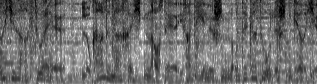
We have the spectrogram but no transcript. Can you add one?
Kirche aktuell. Lokale Nachrichten aus der evangelischen und der katholischen Kirche.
